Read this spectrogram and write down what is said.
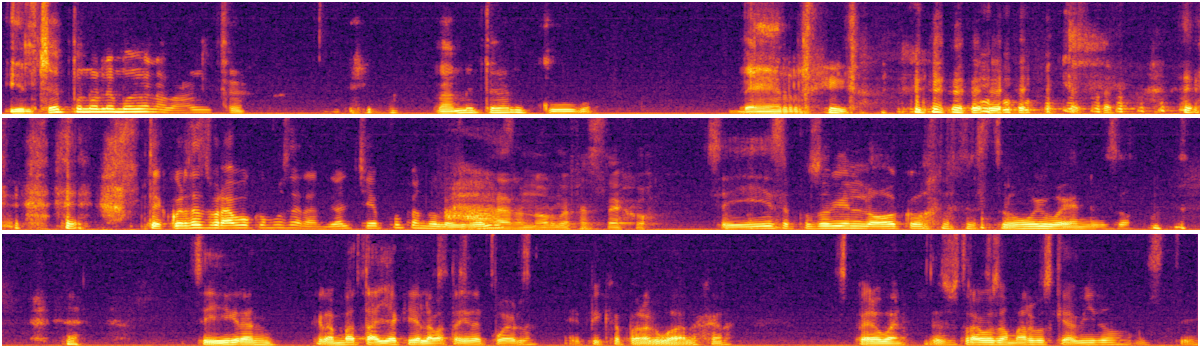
y el Chepo no le mueve a la banca va a meter al cubo verga ¿Te acuerdas, Bravo, cómo se arandeó al Chepo cuando lo vio? Ah, enorme festejo. Sí, se puso bien loco. Estuvo muy bueno eso. Sí, gran, gran batalla que la batalla de Puebla, épica para el Guadalajara. Pero bueno, de esos tragos amargos que ha habido, este,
